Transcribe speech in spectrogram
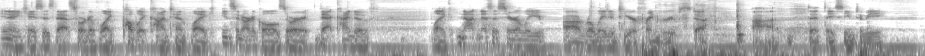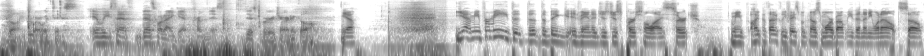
in any case, is that sort of like public content, like instant articles or that kind of like not necessarily uh, related to your friend group stuff uh, that they seem to be going for with this. At least that's that's what I get from this this Verge article. Yeah. Yeah, I mean, for me, the, the, the big advantage is just personalized search. I mean, hypothetically, Facebook knows more about me than anyone else. So,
